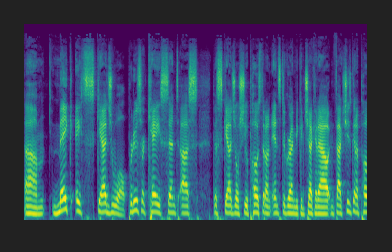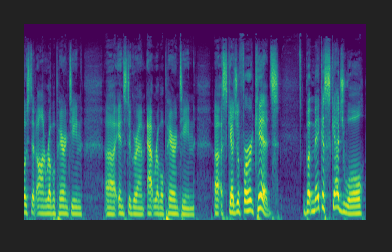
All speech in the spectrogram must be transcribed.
Um, make a schedule. Producer Kay sent us the schedule. She posted on Instagram. You can check it out. In fact, she's going to post it on Rebel Parenting uh, Instagram at Rebel Parenting, uh, a schedule for her kids. But make a schedule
